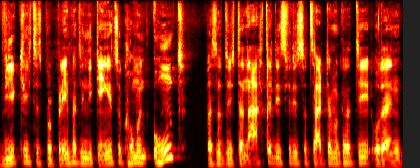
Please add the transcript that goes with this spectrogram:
wirklich das Problem hat, in die Gänge zu kommen und was natürlich der Nachteil ist für die Sozialdemokratie oder ein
